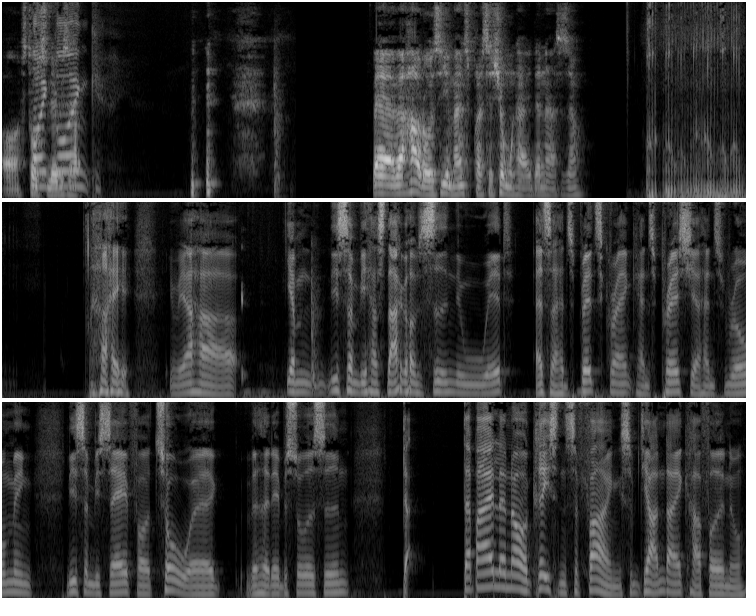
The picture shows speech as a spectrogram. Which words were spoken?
og stort tillykke hvad, hvad har du at sige om hans præstation her i den her sæson? Nej, jamen jeg har... Jamen, ligesom vi har snakket om siden uge 1, altså hans blitzcrank, hans pressure, hans roaming, ligesom vi sagde for to, øh, hvad hedder det, episoder siden, der, er bare et eller andet over grisens erfaring, som de andre ikke har fået endnu.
